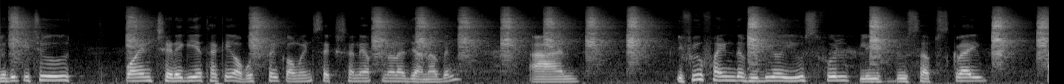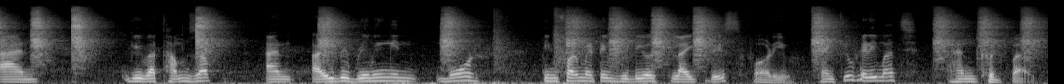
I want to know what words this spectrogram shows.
যদি কিছু পয়েন্ট ছেড়ে গিয়ে থাকে অবশ্যই কমেন্ট সেকশানে আপনারা জানাবেন অ্যান্ড ইফ ইউ ফাইন্ড দ্য ভিডিও ইউজফুল প্লিজ ডু সাবস্ক্রাইব অ্যান্ড give a thumbs up and I will be bringing in more informative videos like this for you. Thank you very much and goodbye.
